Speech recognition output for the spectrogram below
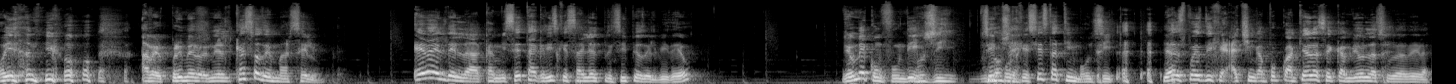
Oye, amigo, a ver, primero, en el caso de Marcelo, ¿Era el de la camiseta gris que sale al principio del video? Yo me confundí. Pues sí, Sí, no sé. porque sí está timboncita. Ya después dije, ah, chinga, ¿a poco? ¿A qué hora se cambió la sudadera?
